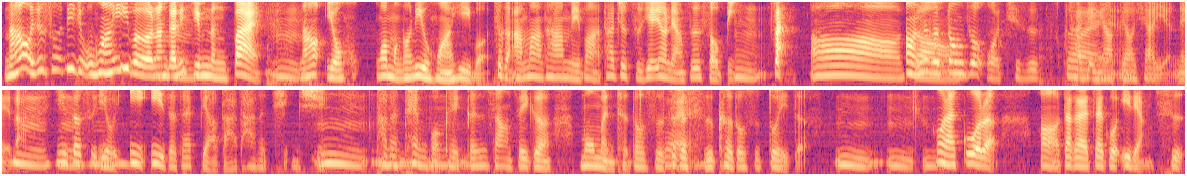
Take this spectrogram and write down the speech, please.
然后我就说你就有欢喜不？人家你金两拜，嗯，然后有我问讲你有欢喜不？这个阿妈她没办法，她就直接用两只手比赞。哦哦，那个动作我其实差点要掉下眼泪了，因为都是有意义的在表达他的情绪，嗯，他的 tempo 可以跟上这个 moment，都是这个时刻都是对的，嗯嗯。后来过了，哦，大概再过一两次，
